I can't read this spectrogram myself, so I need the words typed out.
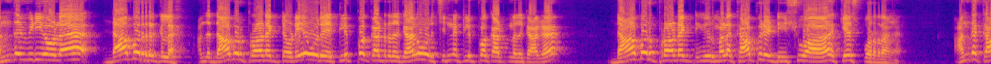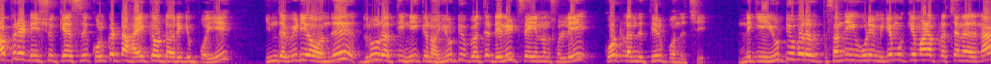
அந்த வீடியோல டாபர் இருக்குல்ல அந்த டாபர் ப்ராடக்டோடைய ஒரு கிளிப்பை காட்டுறதுக்காக ஒரு சின்ன கிளிப்பை காட்டுனதுக்காக டாபர் ப்ராடக்ட் இவர் மேல காப்பிரைட் இஷ்யூவாக கேஸ் போடுறாங்க. அந்த copyright issue case Kolkata high court வரைக்கும் போய் இந்த வீடியோ வந்து துருவரத்தி நீக்கணும். யூடியூப் எடுத்து டெலீட் செய்யணும்னு சொல்லி கோர்ட்ல இருந்து தீர்ப்பு வந்துச்சு. இன்னைக்கு யூடியூபர் சந்திக்கக்கூடிய மிக முக்கியமான பிரச்சனை எதுனா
